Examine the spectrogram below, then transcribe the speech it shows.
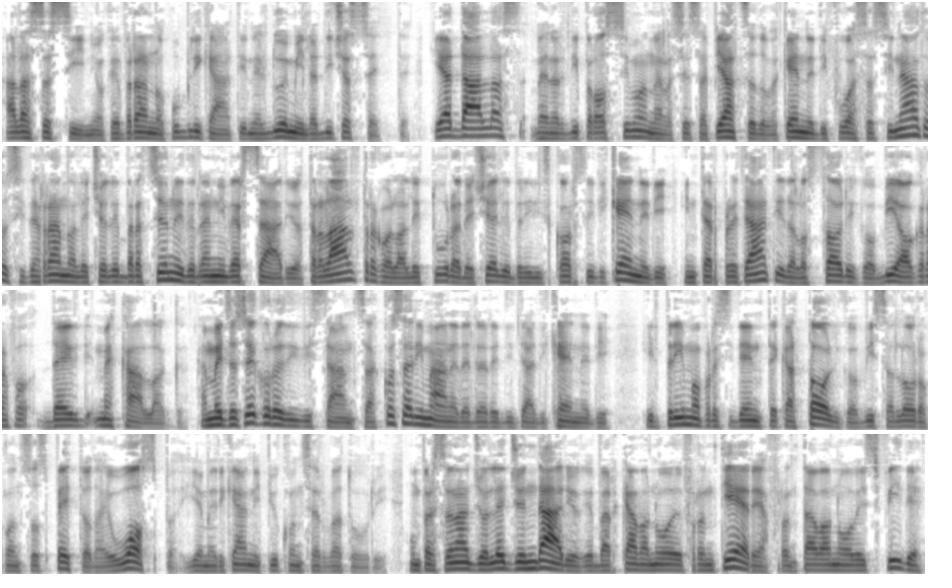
all'assassinio che verranno pubblicati nel 2017. E a Dallas, venerdì prossimo, nella stessa piazza dove Kennedy fu assassinato, si terranno le celebrazioni dell'anniversario, tra l'altro con la lettura dei celebri discorsi di Kennedy, interpretati dallo storico biografo David McCullough. A mezzo secolo di distanza, cosa rimane dell'eredità di Kennedy? Il primo presidente cattolico, visto allora con sospetto dai uomini WASP, gli americani più conservatori. Un personaggio leggendario che varcava nuove frontiere, affrontava nuove sfide,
